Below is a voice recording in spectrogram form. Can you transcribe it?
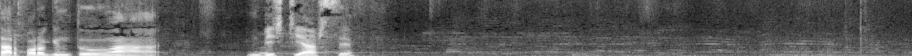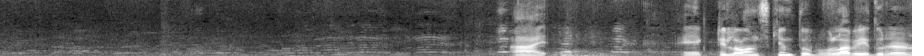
তারপরও কিন্তু বৃষ্টি আসছে। একটি লঞ্চ কিন্তু ভোলা ভেদুরার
